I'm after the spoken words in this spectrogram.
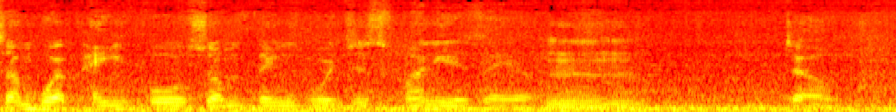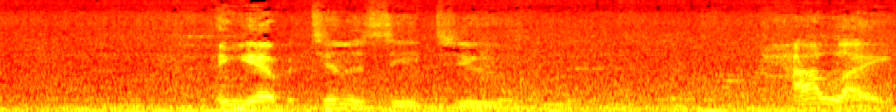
somewhat painful some things were just funny as hell mm-hmm. so and you have a tendency to highlight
